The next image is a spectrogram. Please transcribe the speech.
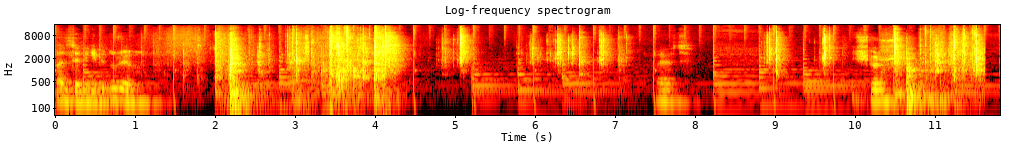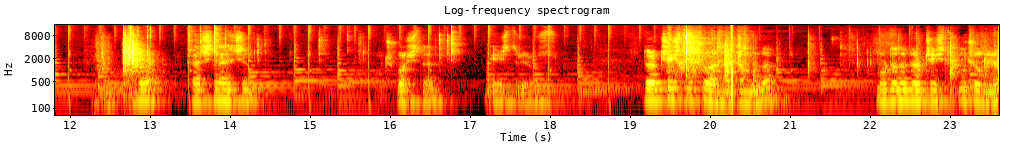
kaliteli gibi duruyor. Evet. İş görür. Bu perçinler için uç başlığı değiştiriyoruz. 4 çeşit uç var zaten burada. Burada da 4 çeşit uç oluyor.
